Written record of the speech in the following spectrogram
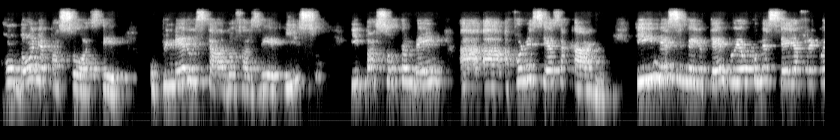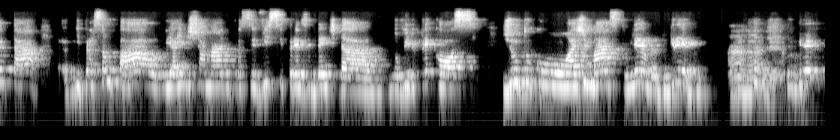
Rondônia passou a ser o primeiro estado a fazer isso e passou também a, a, a, fornecer essa carne. E nesse meio tempo eu comecei a frequentar, ir para São Paulo, e aí me chamaram para ser vice-presidente da Novilho Precoce, junto com a Gimasto, lembra do grego? Uhum. o grego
